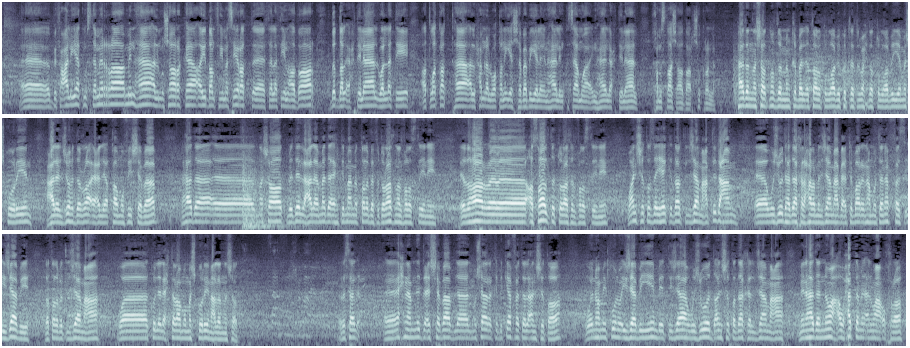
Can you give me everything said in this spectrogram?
بفعاليات مستمرة منها المشاركة أيضا في مسيرة 30 آذار ضد الاحتلال والتي أطلقتها الحملة الوطنية الشبابية لإنهاء الانقسام وإنهاء الاحتلال. 15 آذار. شكرا لكم. هذا النشاط نظم من قبل إطار الطلابي كتلة الوحدة الطلابية مشكورين على الجهد الرائع اللي قاموا فيه الشباب. هذا آه، نشاط بدل على مدى اهتمام الطلبة في تراثنا الفلسطيني إظهار آه، أصالة التراث الفلسطيني وأنشطة زي هيك إدارة الجامعة بتدعم آه، وجودها داخل حرم الجامعة باعتبار أنها متنفس إيجابي لطلبة الجامعة وكل الاحترام ومشكورين على النشاط. رسالة إحنا بندعي الشباب للمشاركة بكافة الأنشطة وإنهم يكونوا إيجابيين باتجاه وجود أنشطة داخل الجامعة من هذا النوع أو حتى من أنواع أخرى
